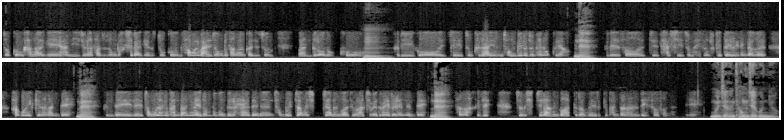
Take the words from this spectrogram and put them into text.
조금 강하게 한 2주나 4주 정도 확실하게 해서 조금 4월 말 정도 상황까지 좀 만들어 놓고 음. 그리고 이제 좀 그 사이 좀 정비를 좀 해놓고요. 네. 그래서 이제 다시 좀 했으면 좋겠다 이렇게 생각을 하고 있기는 한데 네. 근데 이제 정무적인 판단이나 이런 부분들을 해야 되는 정부 입장은 쉽지 않은 것 같아요. 아침에도 회의를 했는데 네. 상황 이제 좀 쉽지는 않은 것 같더라고요. 이렇게 판단하는 데 있어서는. 예. 문제는 경제군요.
